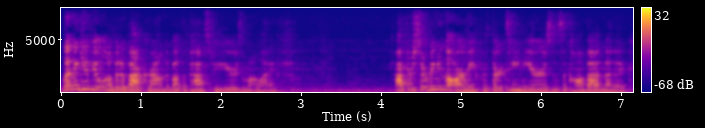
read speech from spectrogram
Let me give you a little bit of background about the past few years of my life. After serving in the Army for 13 years as a combat medic,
